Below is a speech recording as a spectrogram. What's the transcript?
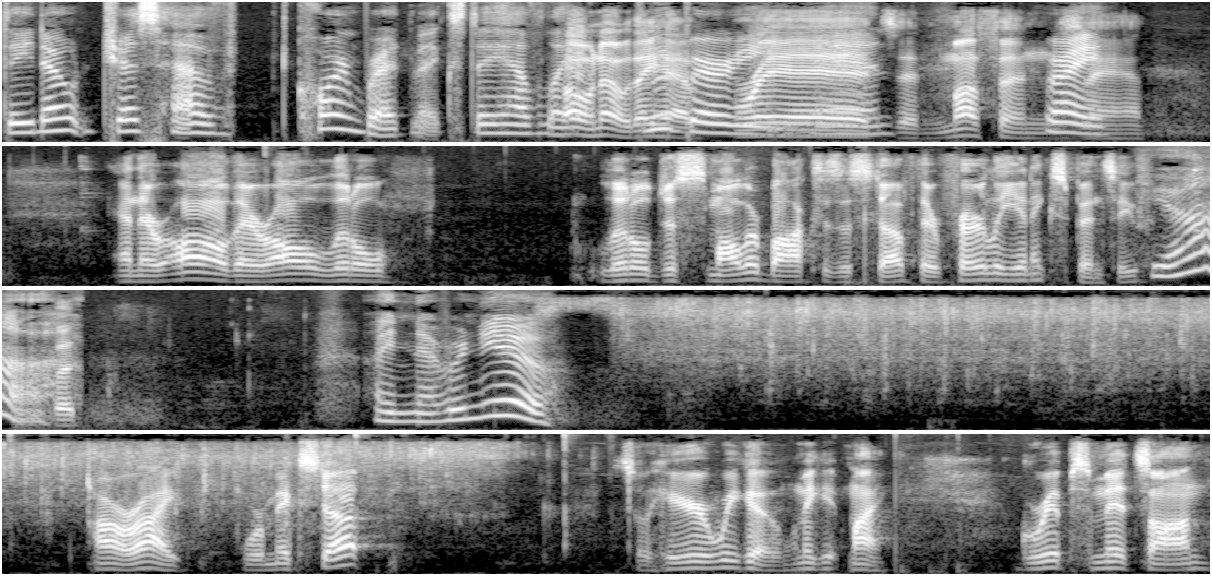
they don't just have cornbread mix. They have like oh no, they have breads and and, muffins Right. and and they're all they're all little little just smaller boxes of stuff. They're fairly inexpensive. yeah. But I never knew. all right, we're mixed up. So here we go. Let me get my grips mitts on.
